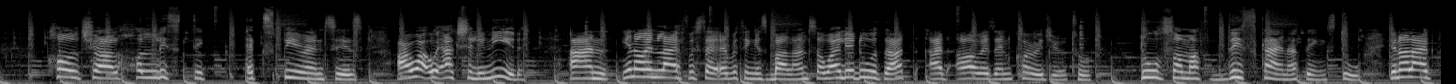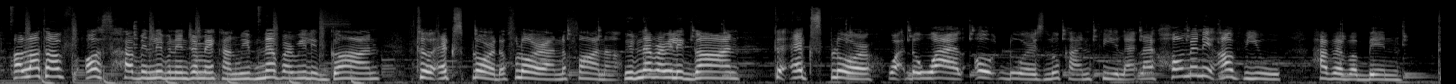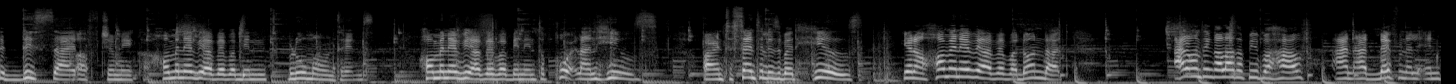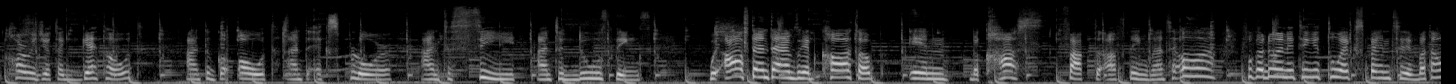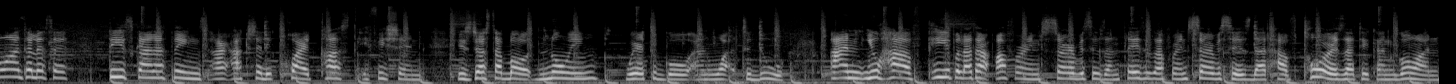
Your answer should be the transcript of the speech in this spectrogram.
cultural, holistic experiences are what we actually need. And you know, in life we say everything is balanced. So while you do that, I'd always encourage you to do some of this kind of things too. You know, like a lot of us have been living in Jamaica and we've never really gone to explore the flora and the fauna. We've never really gone to explore what the wild outdoors look and feel like. Like, how many of you have ever been to this side of Jamaica? How many of you have ever been to Blue Mountains? How many of you have ever been into Portland Hills or into St. Elizabeth Hills? You know, how many of you have ever done that? I don't think a lot of people have, and I definitely encourage you to get out and to go out and to explore and to see and to do things. We oftentimes get caught up in the cost factor of things and say, oh, if we're gonna do anything, it's too expensive. But I want to say, these kind of things are actually quite cost efficient. It's just about knowing where to go and what to do. And you have people that are offering services and places offering services that have tours that you can go on.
